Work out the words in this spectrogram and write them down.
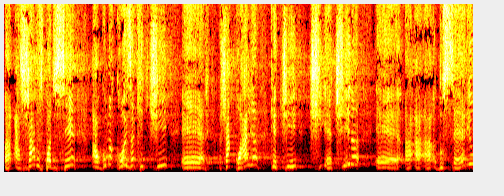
As chaves pode ser alguma coisa que te é, chacoalha, que te, te é, tira é, a, a, a, do sério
